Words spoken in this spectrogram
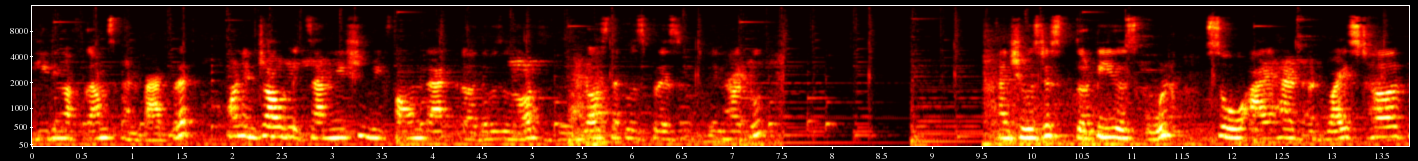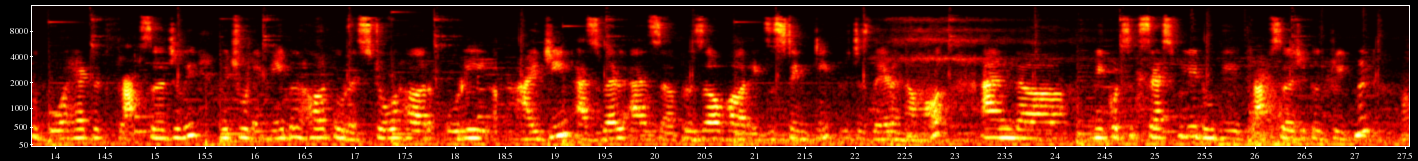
bleeding of gums and bad breath. On intraoral examination, we found that uh, there was a lot of bone loss that was present in her tooth. And she was just 30 years old. So I had advised her to go ahead with flap surgery, which would enable her to restore her oral hygiene as well as uh, preserve her existing teeth, which is there in her mouth. And uh, we could successfully do the flap surgical treatment, uh,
